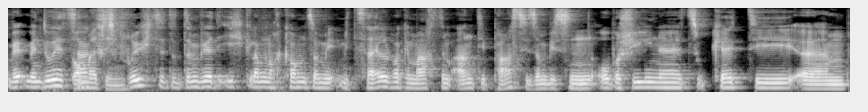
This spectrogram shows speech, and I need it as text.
wenn, wenn du jetzt sagst. Früchte, dann, würde ich glaube noch kommen so mit, mit selber gemachtem Antipasti, so ein bisschen Aubergine, Zucchetti, ähm,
